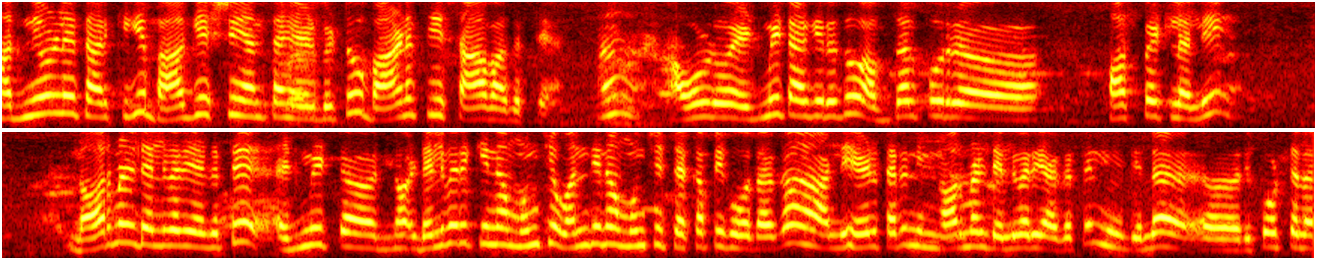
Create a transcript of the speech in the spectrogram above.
ಹದಿನೇಳನೇ ತಾರೀಕಿಗೆ ಭಾಗ್ಯಶ್ರೀ ಅಂತ ಹೇಳ್ಬಿಟ್ಟು ಬಾಣತಿ ಸಾವಾಗುತ್ತೆ. ಅವಳು ಅಡ್ಮಿಟ್ ಆಗಿರೋದು ಅಫ್ಜಲ್ಪುರ್ ಹಾಸ್ಪಿಟ್ಲ್ ಅಲ್ಲಿ. ನಾರ್ಮಲ್ ಡೆಲಿವರಿ ಆಗುತ್ತೆ. ಅಡ್ಮಿಟ್ ಡೆಲಿವರಿಕಿನ್ನ ಮುಂಚೆ, ಒಂದಿನ ಮುಂಚೆ ಚೆಕಪ್ಗೆ ಹೋದಾಗ ಅಲ್ಲಿ ಹೇಳ್ತಾರೆ ನಿಮ್ ನಾರ್ಮಲ್ ಡೆಲಿವರಿ ಆಗುತ್ತೆ. ನೀವು ಇದೆಲ್ಲ ರಿಪೋರ್ಟ್ಸ್ ಎಲ್ಲ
